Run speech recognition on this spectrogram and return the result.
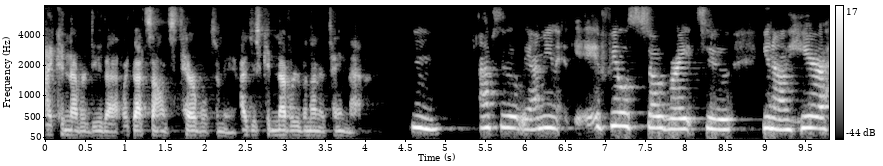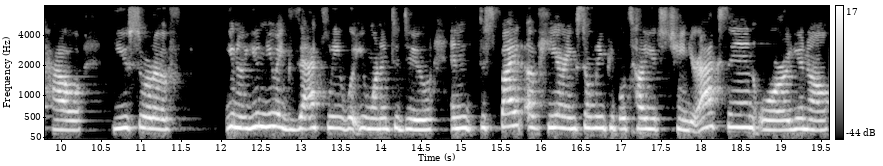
I could never do that. Like that sounds terrible to me. I just could never even entertain that. Mm, absolutely. I mean, it feels so great to, you know, hear how you sort of you know you knew exactly what you wanted to do and despite of hearing so many people tell you to change your accent or you know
